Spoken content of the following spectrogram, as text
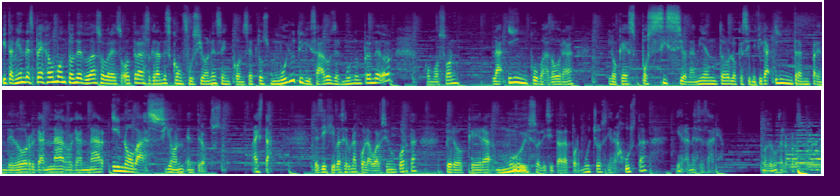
Y también despeja un montón de dudas sobre otras grandes confusiones en conceptos muy utilizados del mundo emprendedor, como son la incubadora, lo que es posicionamiento, lo que significa intraemprendedor, ganar, ganar, innovación, entre otros. Ahí está. Les dije, iba a ser una colaboración corta, pero que era muy solicitada por muchos y era justa y era necesaria. Nos vemos en la próxima.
